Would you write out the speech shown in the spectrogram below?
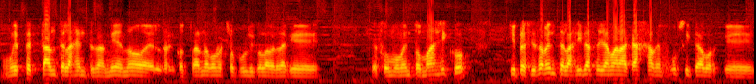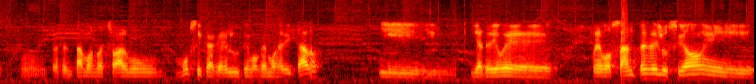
muy expectante la gente también, ¿no? El reencontrarnos con nuestro público, la verdad que, fue un momento mágico. Y precisamente la gira se llama La Caja de Música porque mm, presentamos nuestro álbum Música, que es el último que hemos editado. Y ya te digo que rebosantes de ilusión y,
